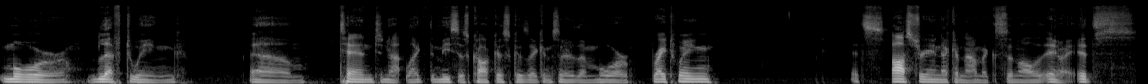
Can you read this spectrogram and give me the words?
more left wing um, tend to not like the Mises Caucus because they consider them more right wing. It's Austrian economics and all. Anyway, it's.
